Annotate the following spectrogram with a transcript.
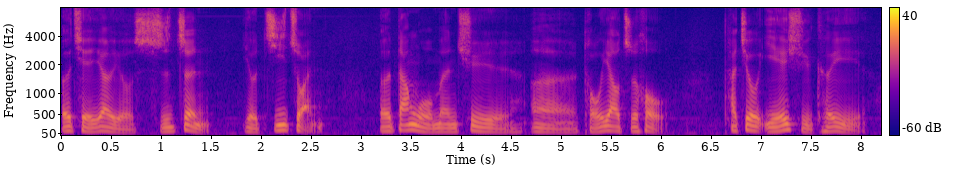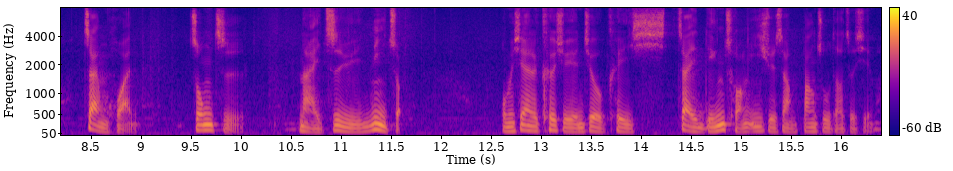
而且要有实证、有机转。而当我们去呃投药之后，它就也许可以暂缓、终止，乃至于逆转。我们现在的科学研究可以在临床医学上帮助到这些吗？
